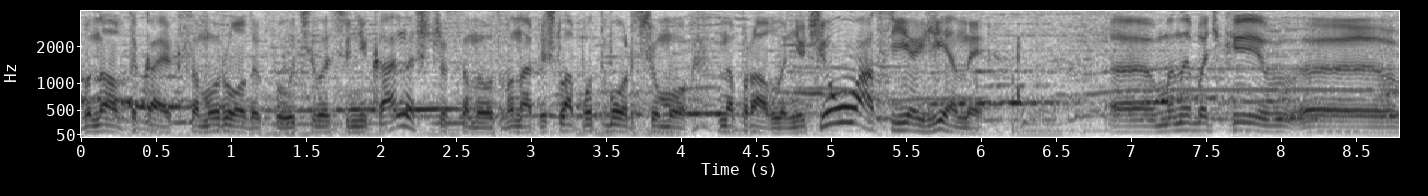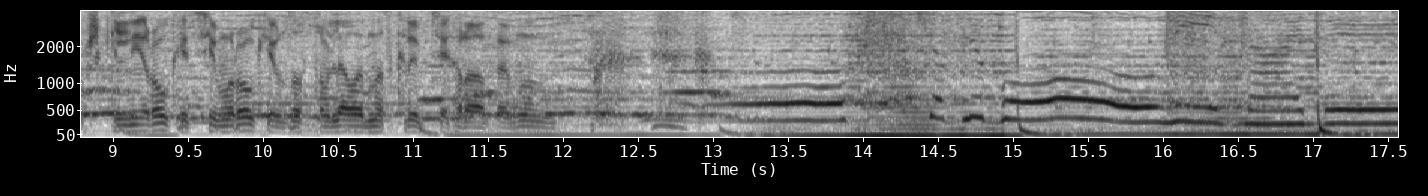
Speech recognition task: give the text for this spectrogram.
вона така, як самородок, получилась унікальна, що саме от вона пішла по творчому направленню. Чи у вас є гени? Е, Мене батьки е, в шкільні роки, 7 років, заставляли на скрипці грати. Ну, щоб любові знайти.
